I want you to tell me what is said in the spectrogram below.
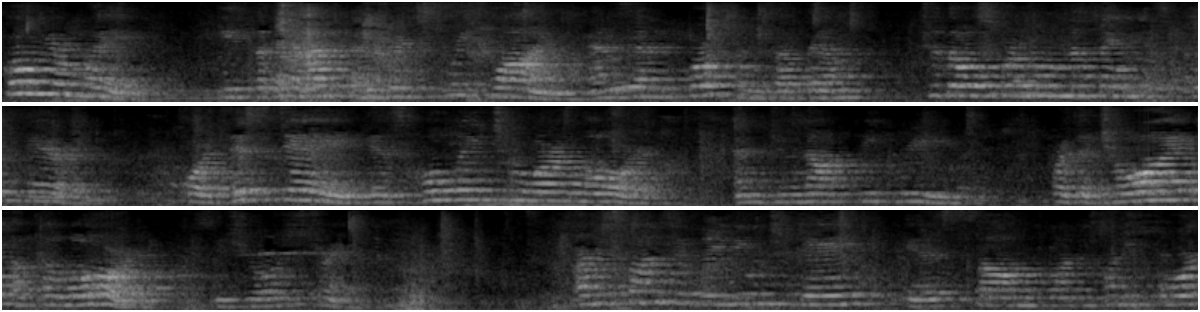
Go your way, eat the fat and drink sweet wine, and send portions of them to those for whom nothing is prepared. For this day is holy to our Lord, and do not be grieved. For the joy of the Lord is your strength. Our responsive reading today is Psalm 124.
